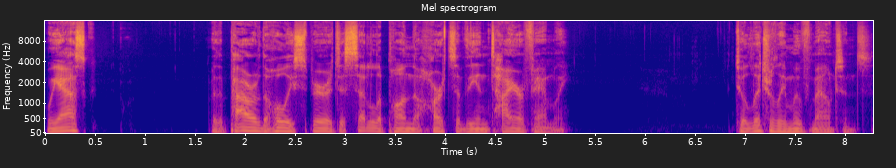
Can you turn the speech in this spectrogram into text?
We ask for the power of the Holy Spirit to settle upon the hearts of the entire family, to literally move mountains,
